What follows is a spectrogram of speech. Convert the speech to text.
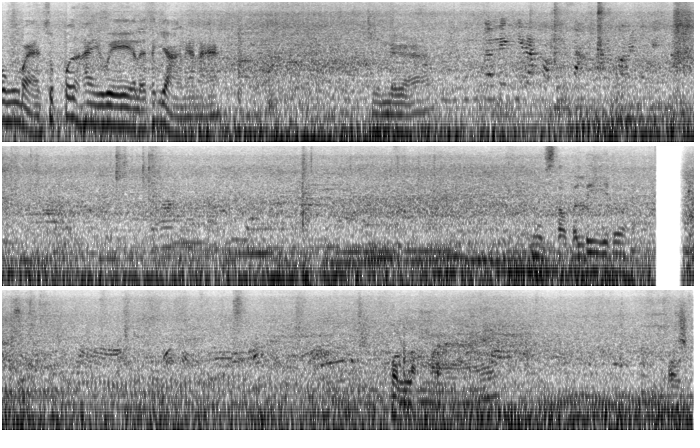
วงแหวนซูเปอร์ไฮเวย์อะไรสักอย่างเนี่ยนะฮะ มีเนื้อแล้วเลขที่เราขอเป็นสั่งขอเป็นมีสตรอเบอรี่ด้วย ผลไม้ โอเค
